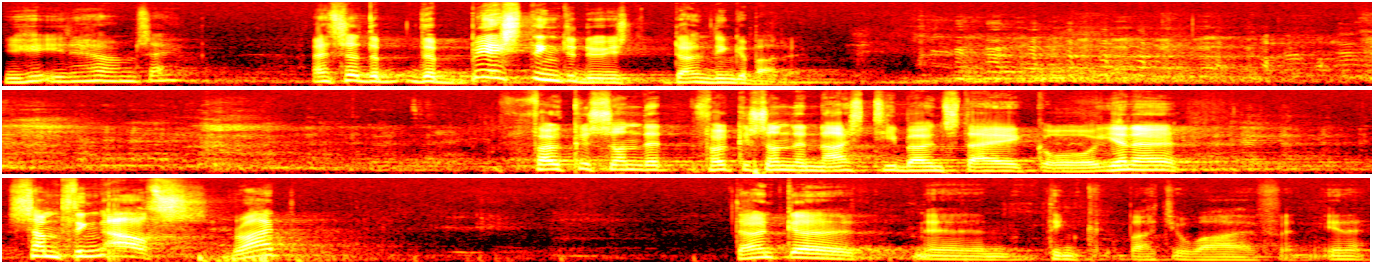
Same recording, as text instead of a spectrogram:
You, you know what I'm saying? And so the, the best thing to do is don't think about it. focus on the focus on the nice T-bone steak or you know something else, right? Don't go and think about your wife and you know.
